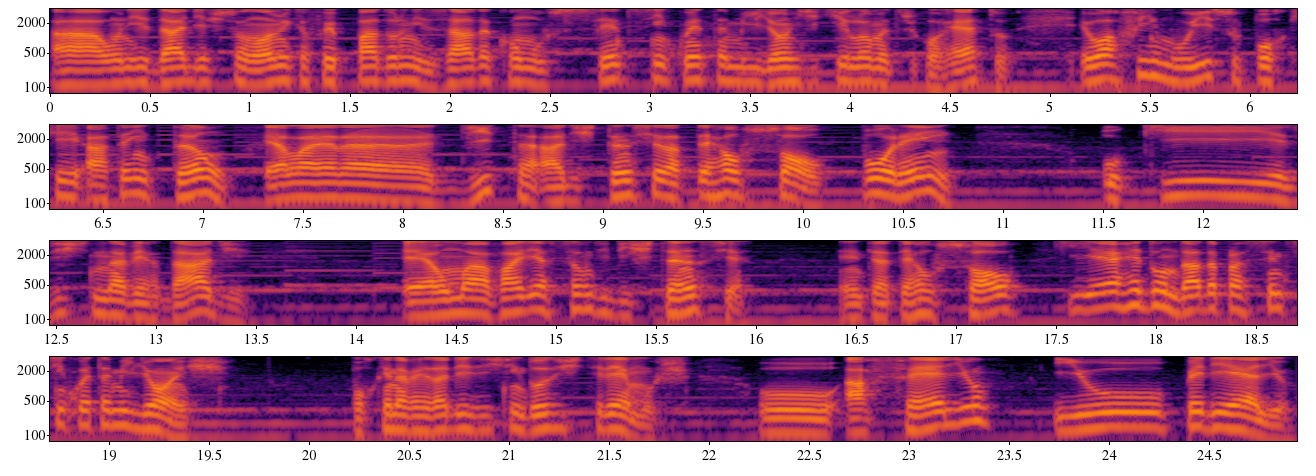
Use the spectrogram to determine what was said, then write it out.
a unidade astronômica foi padronizada como 150 milhões de quilômetros, correto? Eu afirmo isso porque até então ela era dita a distância da Terra ao Sol. Porém, o que existe na verdade é uma variação de distância entre a Terra e o Sol que é arredondada para 150 milhões. Porque na verdade existem dois extremos, o afélio e o periélio,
